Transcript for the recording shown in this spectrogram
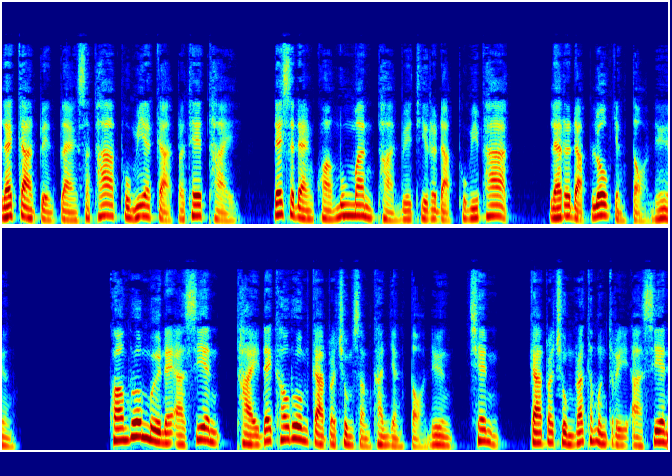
และการเปลี่ยนแปลงสภาพภูมิอากาศประเทศไทย ได้แสดงความมุ่งมั่นผ่านเวทีระดับภูมิภาค และระดับโลกอย่างต่อเนื่อง ความร่วมมือในอาเซียนไทยได้เข้าร่วมการประชุมสำคัญอย่างต่อเนื่อง เช่น การประชุมรัฐมนตรีอาเซียน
